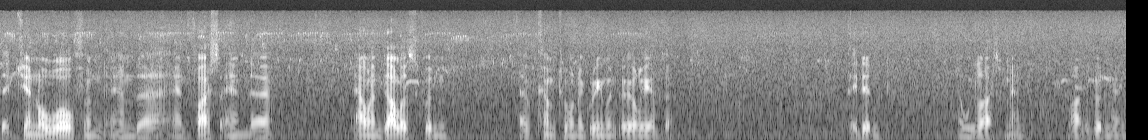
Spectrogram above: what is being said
that General Wolff and and uh, and Foster and uh, Allen Dulles couldn't have come to an agreement earlier, but they didn't, and we lost men, a lot of good men.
